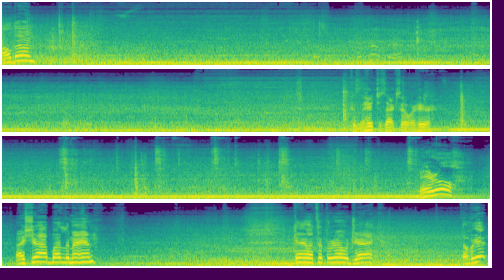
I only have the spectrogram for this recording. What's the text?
All done. Because the hitch is actually over here. Ready to roll. Nice job, Budley man. Okay, let's hit the road, Jack. Don't forget,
